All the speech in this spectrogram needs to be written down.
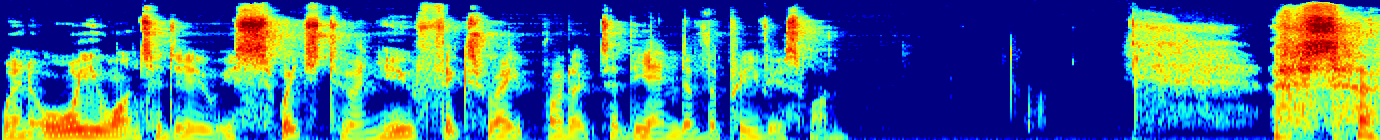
when all you want to do is switch to a new fixed rate product at the end of the previous one. So,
